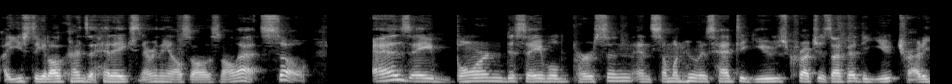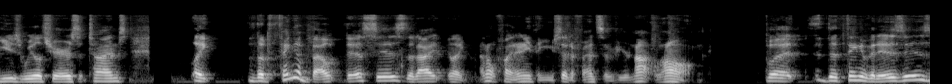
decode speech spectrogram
I used to get all kinds of headaches and everything else, all this and all that. So, as a born disabled person and someone who has had to use crutches, I've had to try to use wheelchairs at times. Like the thing about this is that I like I don't find anything you said offensive. You're not wrong. But the thing of it is is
